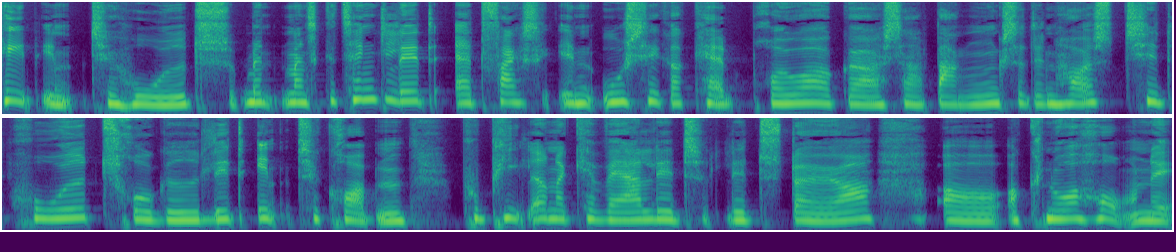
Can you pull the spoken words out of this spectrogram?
helt ind til hovedet. Men man skal tænke lidt, at faktisk en usikker kat prøver at gøre sig bange, så den har også tit hovedet trukket lidt ind til kroppen. Pupillerne kan være lidt, lidt større, og, og knorhårene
